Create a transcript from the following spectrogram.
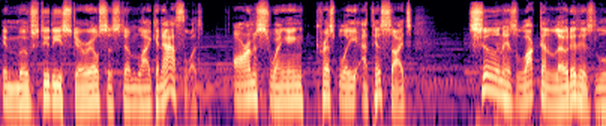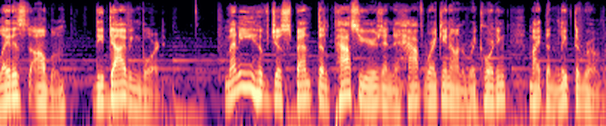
he moves to the stereo system like an athlete, arms swinging crisply at his sides. Soon has locked and loaded his latest album, The Diving Board. Many who've just spent the past years and a half working on recording might then leave the room,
